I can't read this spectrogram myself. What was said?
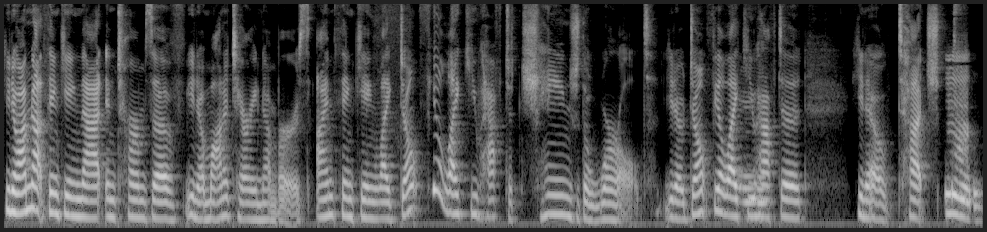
you know, I'm not thinking that in terms of you know monetary numbers. I'm thinking like, don't feel like you have to change the world. You know, don't feel like mm. you have to, you know, touch. Mm.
